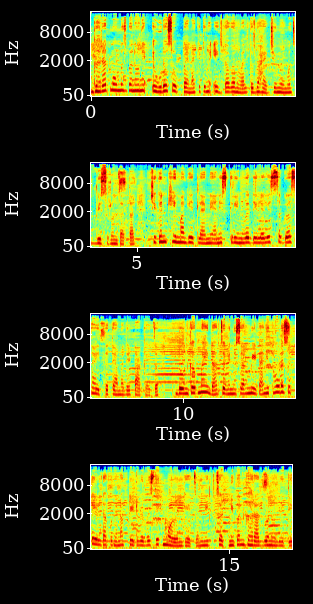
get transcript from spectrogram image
घरात मोमोज बनवणं एवढं सोपं आहे ना की तुम्ही एकदा बनवाल तर बाहेरचे मोमोज विसरून जातात. चिकन खिमा घेतला आहे मी आणि स्क्रीनवर दिलेले सगळं साहित्य त्यामध्ये टाकायचं. दोन कप मैदा चवीनुसार मीठ आणि थोडंसं तेल टाकून आहे ना पीठ व्यवस्थित मळून घ्यायचं. मी चटणी पण घरात बनवली होती.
